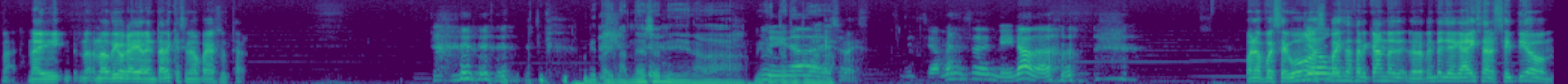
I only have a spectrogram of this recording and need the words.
No, hay- no- no digo que hay orientales, que si no os vais a asustar. ni tailandeses ni nada, ni Ni gente nada de tatuada. eso. Eso es. Ni siameses, ni nada. Bueno, pues según Yo- os vais acercando, de repente llegáis al sitio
